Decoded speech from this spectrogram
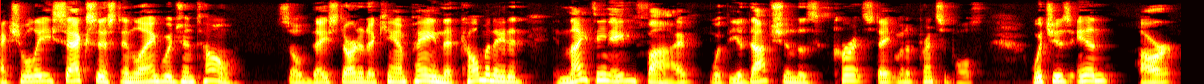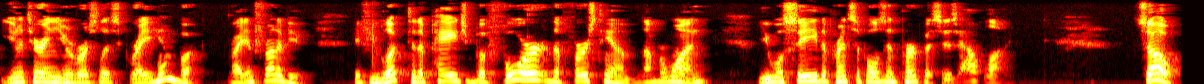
actually sexist in language and tone. So they started a campaign that culminated in 1985 with the adoption of the current statement of principles, which is in our Unitarian Universalist Gray Hymn book right in front of you. If you look to the page before the first hymn, number one, you will see the principles and purposes outlined. So,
